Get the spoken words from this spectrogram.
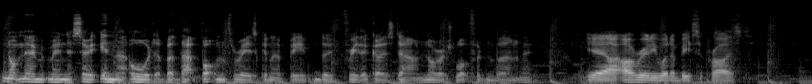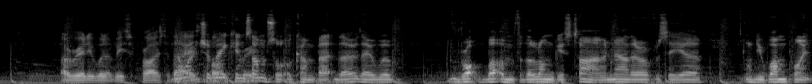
not necessarily in that order, but that bottom three is going to be the three that goes down: Norwich, Watford, and Burnley. Yeah, I really wouldn't be surprised. I really wouldn't be surprised if Norwich are making three. some sort of comeback though. They were rock bottom for the longest time, and now they're obviously uh, only one point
